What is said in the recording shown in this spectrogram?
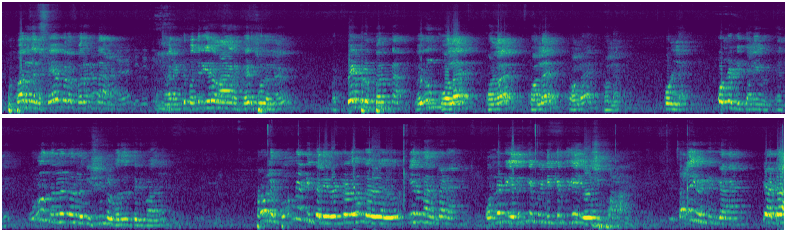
இப்போ பாருங்க அந்த பேப்பரை பிறகுனா நான் ரெண்டு பத்திரிக்கை தான் வாங்குறேன் பேர் சொல்லலை. பட் பேப்பரை பிறகுனா வெறும் கொலை கொலை கொலை கொலை கொலை கொள்ளை பொண்ணுக்கு தலையை என்று எவ்வளோ நல்ல நல்ல விஷயங்கள் வருது தெரியுமா? பரவாயில்ல பொண்ணடி தலைவர்கள் அளவுக்கு வீரனா இருக்கானே? பொண்ணடி எதிர்க்க போய் நிற்கிறதுக்கே யோசிப்பான். தலையை வெட்டிருக்கானே கேட்டா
